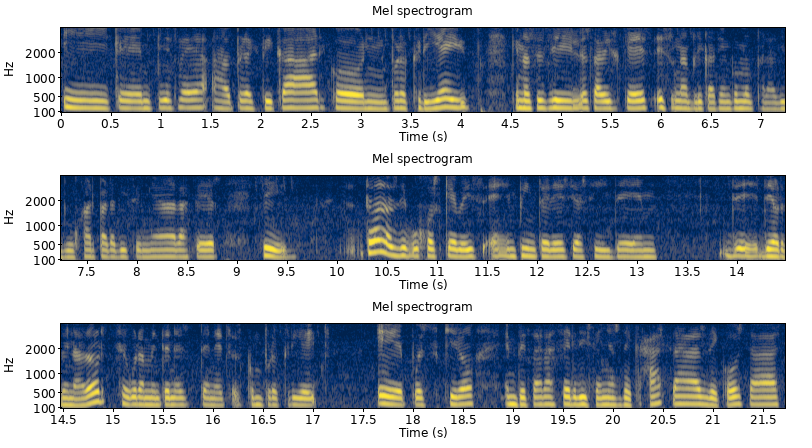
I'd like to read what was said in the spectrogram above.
y que empiece a practicar con Procreate, que no sé si lo sabéis qué es, es una aplicación como para dibujar, para diseñar, hacer, sí, todos los dibujos que veis en Pinterest y así de de, ordenador, seguramente no estén hechos con Procreate. Eh, pues quiero empezar a hacer diseños de casas, de cosas,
